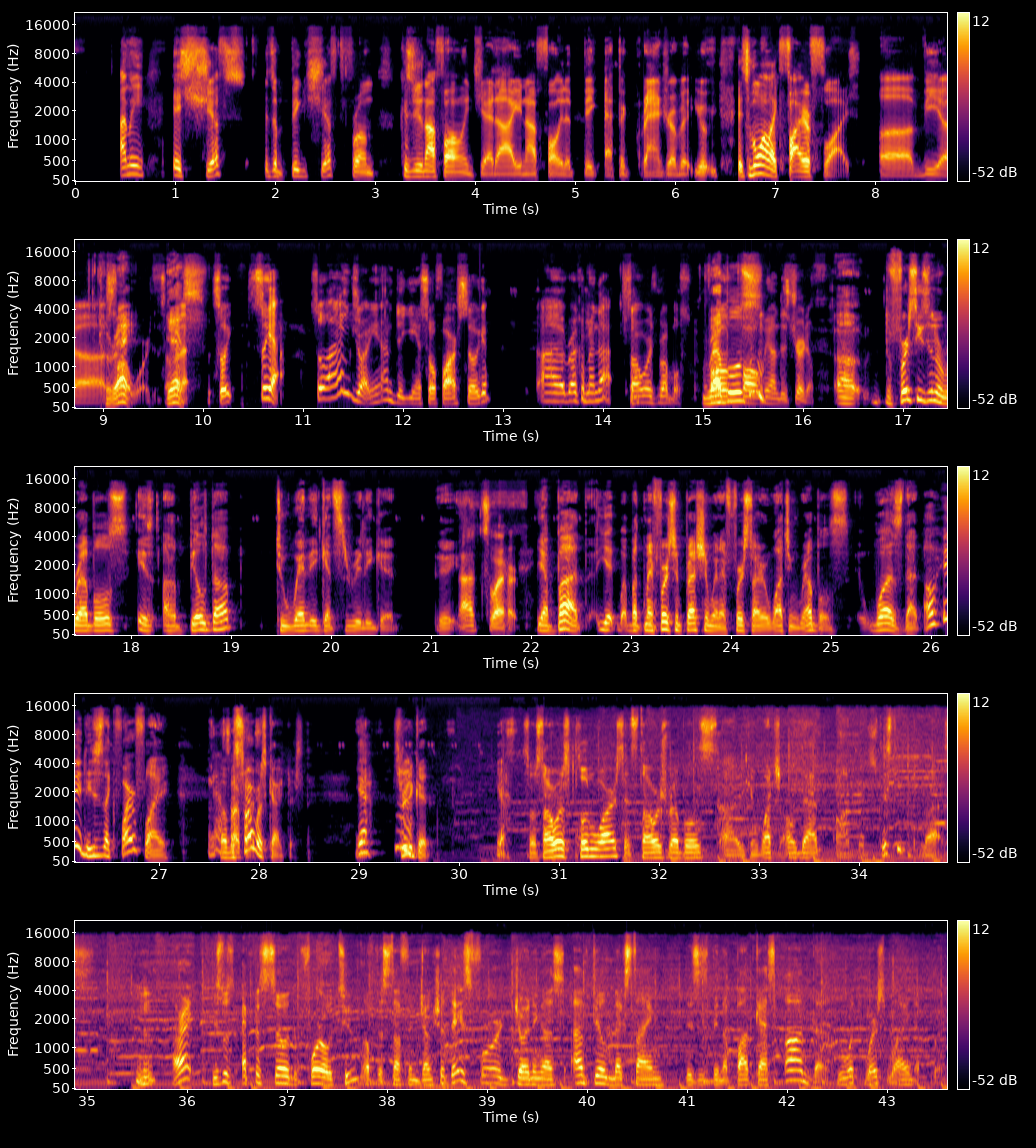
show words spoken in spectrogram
I mean, it shifts. It's a big shift from because you're not following Jedi, you're not following the big epic grandeur of it. You're, it's more like Fireflies, uh, via Star Wars. Like. Yes. So so yeah. So I'm enjoying it. I'm digging it so far. So yeah, I recommend that Star Wars Rebels. Follow- Rebels- Follow, me on this journey. Uh, the first season of Rebels is a build up to when it gets really good. Uh, That's what I heard. Yeah, but yeah, but- my first impression when I first started watching Rebels was that oh hey, this is like Firefly Yeah, of the Star Wars characters. Yeah, it's really good. Yeah, so Star Wars Clone Wars and Star Wars Rebels, uh, you can watch all that on Disney Plus. Mhm. All right, this was episode 402 of the Stuff and Junk Show. Thanks for joining us. Until next time, this has been a podcast on the Who What Where's Why Network.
